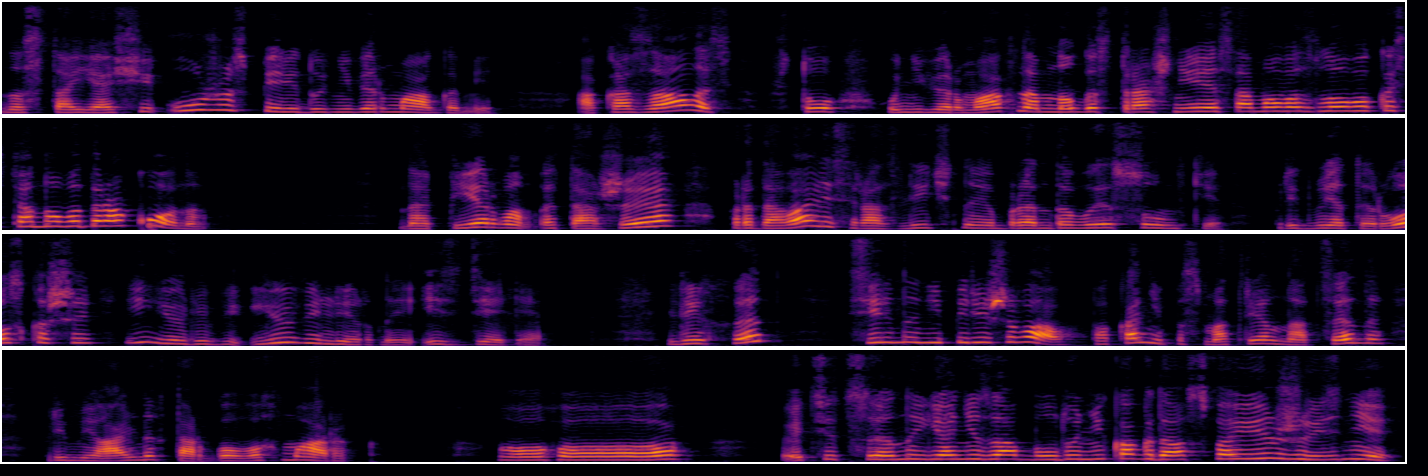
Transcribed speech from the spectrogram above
настоящий ужас перед универмагами – Оказалось, что универмаг намного страшнее самого злого костяного дракона. На первом этаже продавались различные брендовые сумки, предметы роскоши и ювелирные изделия. Лихен сильно не переживал, пока не посмотрел на цены премиальных торговых марок. «Ого! Эти цены я не забуду никогда в своей жизни,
